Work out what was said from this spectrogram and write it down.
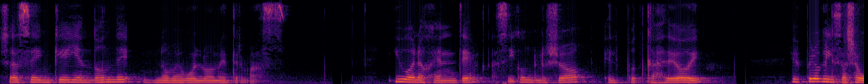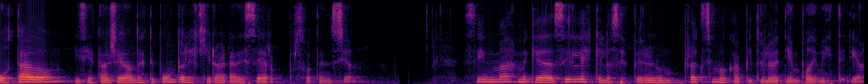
Ya sé en qué y en dónde no me vuelvo a meter más. Y bueno gente, así concluyó el podcast de hoy. Espero que les haya gustado y si están llegando a este punto les quiero agradecer por su atención. Sin más me queda decirles que los espero en un próximo capítulo de Tiempo de Misterio.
